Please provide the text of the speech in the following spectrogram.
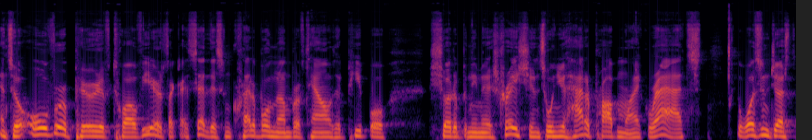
And so, over a period of 12 years, like I said, this incredible number of talented people showed up in the administration. So, when you had a problem like rats, it wasn't just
